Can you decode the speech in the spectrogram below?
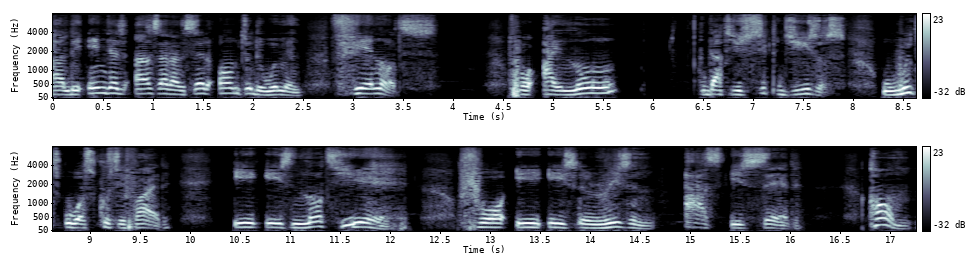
And the angels answered and said unto the women, Fear not, for I know that you seek Jesus, which was crucified. He is not here, for he is risen, as he said. Come,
